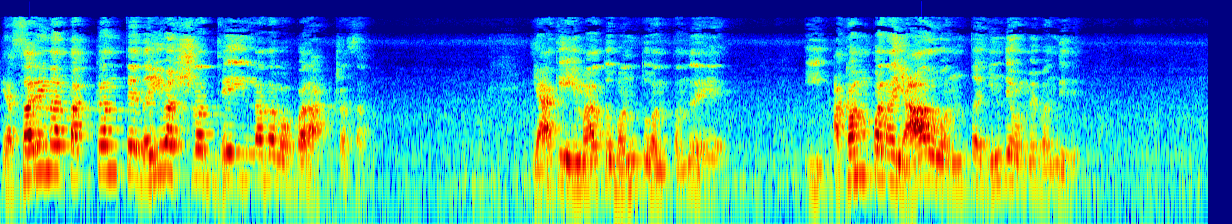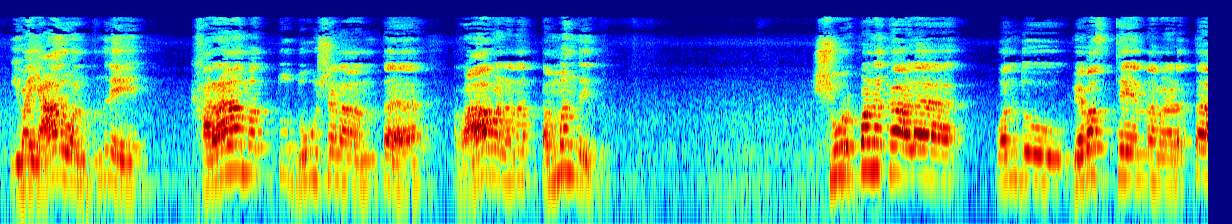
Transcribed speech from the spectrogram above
ಹೆಸರಿನ ತಕ್ಕಂತೆ ದೈವಶ್ರದ್ಧೆ ಇಲ್ಲದ ಒಬ್ಬ ರಾಕ್ಷಸ. ಯಾಕೆ ಈ ಮಾತು ಬಂತು ಅಂತಂದ್ರೆ ಈ ಅಕಂಪನ ಯಾರು ಅಂತ ಹಿಂದೆ ಒಮ್ಮೆ ಬಂದಿದೆ. ಇವ ಯಾರು ಅಂತಂದ್ರೆ ಖರ ಮತ್ತು ದೂಷಣ ಅಂತ ರಾವಣನ ತಮ್ಮಂದ್ರಿದ್ರು. ಶೂರ್ಪಣಕಾಳ ಒಂದು ವ್ಯವಸ್ಥೆಯನ್ನ ಮಾಡುತ್ತಾ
